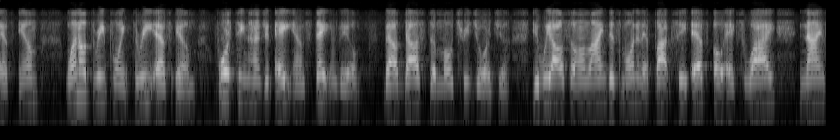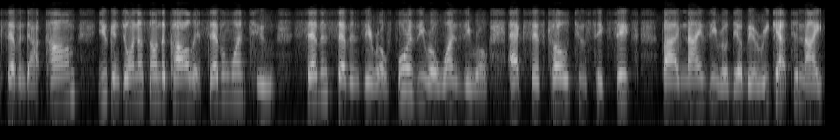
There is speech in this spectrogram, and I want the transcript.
FM, 103.3 FM, 1400 AM, Statenville. Valdosta, Moultrie, Georgia. We also online this morning at Foxy, F-O-X-Y, 97.com. You can join us on the call at 712 770-4010, access code 266-590. There'll be a recap tonight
